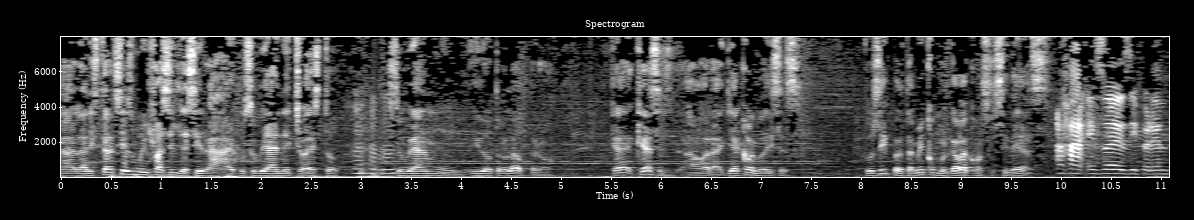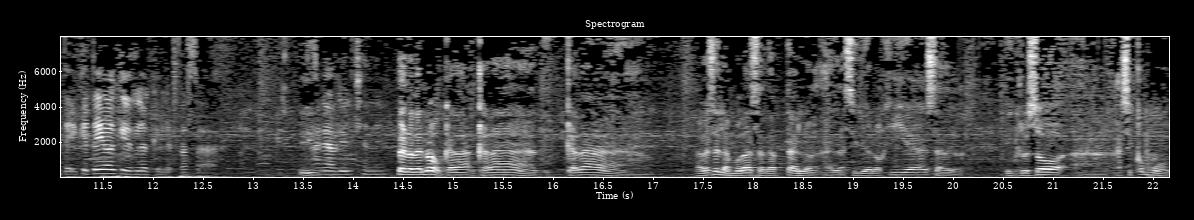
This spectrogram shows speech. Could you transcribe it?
a la distancia es muy fácil decir, ay, pues hubieran hecho esto, se hubieran ido a otro lado, pero ¿qué, qué haces ahora? Ya cuando dices, pues sí, pero también comulgaba con sus ideas. Ajá, eso es diferente, que te digo que es lo que le pasa Y, a Gabriel Chanel. pero de nuevo, cada, cada, cada, a veces la moda se adapta a, lo- a las ideologías, a- incluso a- así como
